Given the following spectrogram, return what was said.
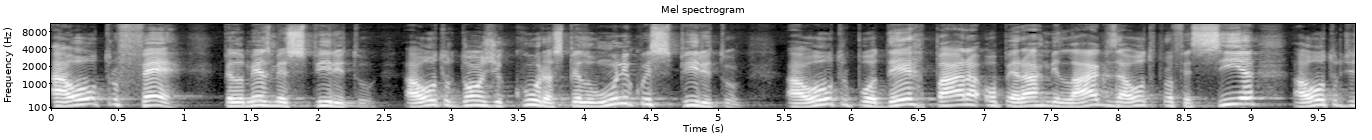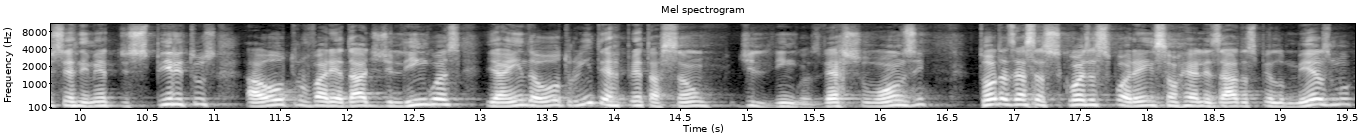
A outro fé pelo mesmo Espírito, há outro dons de curas pelo único Espírito, há outro poder para operar milagres, há outro profecia, há outro discernimento de espíritos, há outra variedade de línguas e ainda outra interpretação de línguas. Verso 11. Todas essas coisas, porém, são realizadas pelo mesmo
